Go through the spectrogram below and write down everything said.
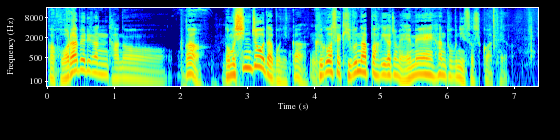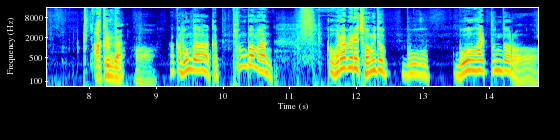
그러니까 워라벨이라는 단어가 너무 신조어다 보니까 음. 그것에 기분 나빠하기가 좀 애매한 부분이 있었을 것 같아요. 아 그런가요? 어. 아까 뭔가 그 평범한 그 워라벨의 정의도 뭐 뭐 할 뿐더러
